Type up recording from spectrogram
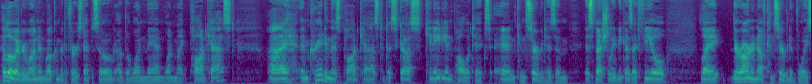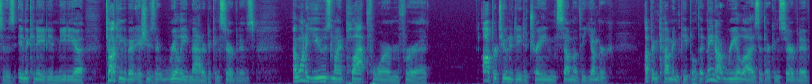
Hello, everyone, and welcome to the first episode of the One Man, One Mic podcast. I am creating this podcast to discuss Canadian politics and conservatism, especially because I feel like there aren't enough conservative voices in the Canadian media talking about issues that really matter to conservatives. I want to use my platform for an opportunity to train some of the younger up and coming people that may not realize that they're conservative,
